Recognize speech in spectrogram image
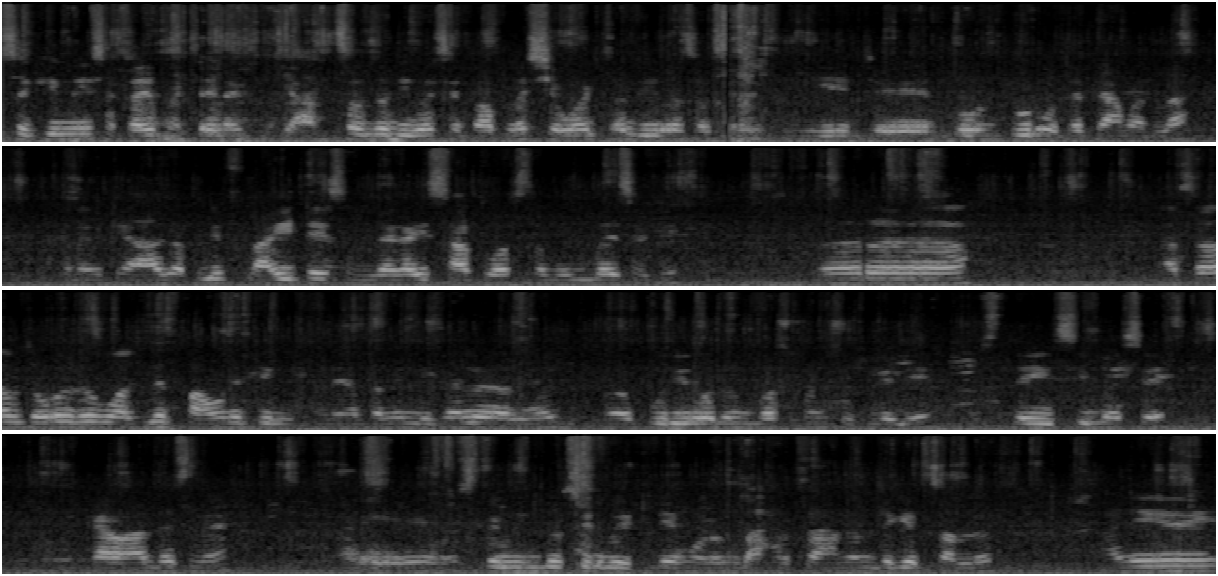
जसं की मी सकाळी म्हटलेलं की आजचा जो दिवस आहे तो आपला शेवटचा दिवस असेल हे जे दोन टूर होते त्यामधला. कारण की आज आपली फ्लाईट आहे संध्याकाळी सात वाजता मुंबईसाठी. तर आता जवळजवळ वाजलेत पाहुणे तीन आणि आता मी निघालो ऑलमोस्ट पुरीवरून बस पण सुटलेली आहे. मस्त ए सी बस आहे. काय वादच नाही. आणि मस्त विंडो सीट भेटली आहे म्हणून बाहेरचा आनंद घेत चाललो आणि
